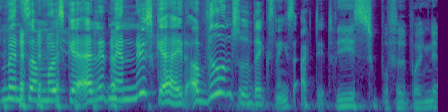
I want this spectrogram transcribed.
men som måske er lidt mere nysgerrigt og vidensudvekslingsagtigt. Det er super fedt pointe.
